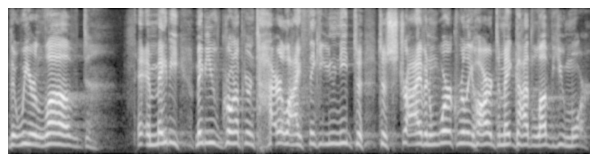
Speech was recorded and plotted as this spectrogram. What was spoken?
that we are loved. And maybe, maybe you've grown up your entire life thinking you need to, to strive and work really hard to make God love you more.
